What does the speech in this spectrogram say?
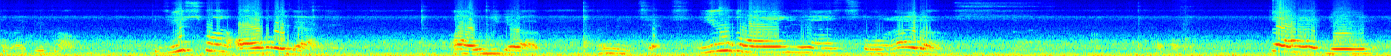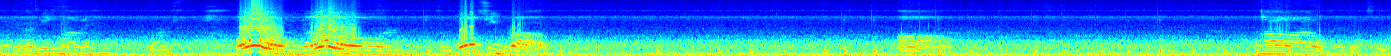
That might be a problem. If you spawn all the way back, uh, when you get up, I'm gonna be ticked. You're the one who has the stolen items. the heck, dude? Yeah, he's running. Of course. Oh no! It's a multi-rob. Um. No, I don't think that's it.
